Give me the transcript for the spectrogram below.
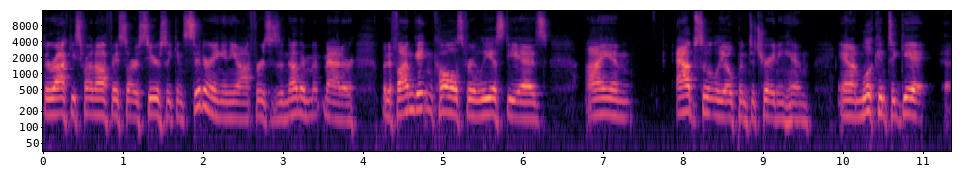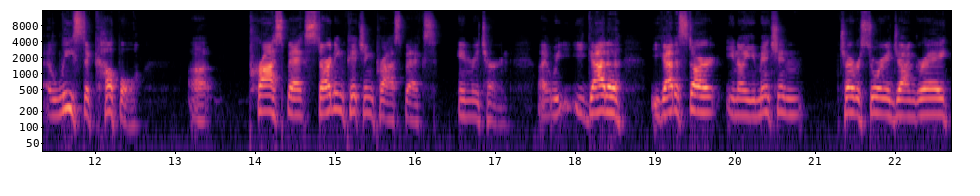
the Rockies front office are seriously considering any offers is another matter. But if I'm getting calls for Elias Diaz, I am absolutely open to trading him, and I'm looking to get at least a couple uh, prospects, starting pitching prospects in return. Like we, you gotta you gotta start. You know, you mentioned Trevor Story and Jon Gray.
